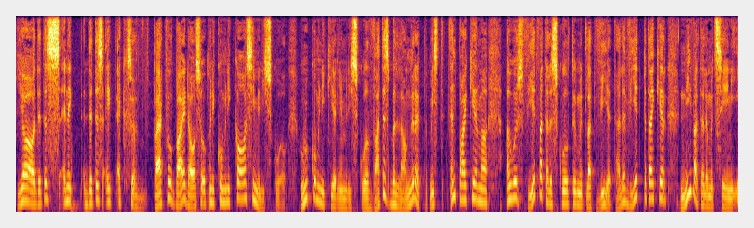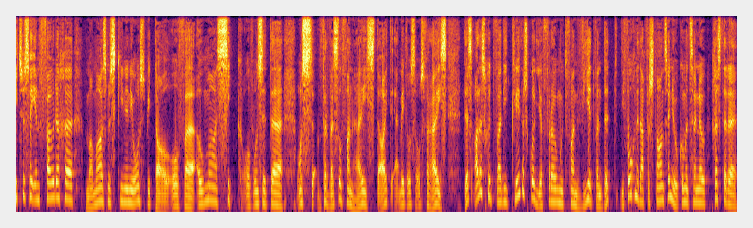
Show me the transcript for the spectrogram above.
Ja, dit is en ek dit is ek ek so werk wil baie daarso ook met die kommunikasie met die skool. Hoe kommunikeer kommunikeer jy met die skool? Wat is belangrik? Want mense dink baie keer maar ouers weet wat hulle skool toe moet laat weet. Hulle weet baie keer nie wat hulle moet sê nie. Iets soos 'n eenvoudige mamma is miskien in die hospitaal of 'n uh, ouma siek of ons het 'n uh, ons verwissel van huis. Daai weet ons ons verhuis. Dis alles goed wat die kleuterskool juffrou moet van weet want dit die volgende dag verstaan sy nie hoekom het sy nou gister 'n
